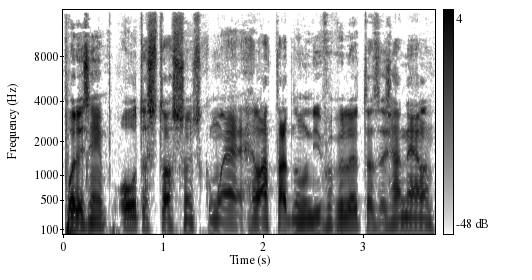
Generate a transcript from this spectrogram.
por exemplo, outras situações, como é relatado no livro Violetas da Janela,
